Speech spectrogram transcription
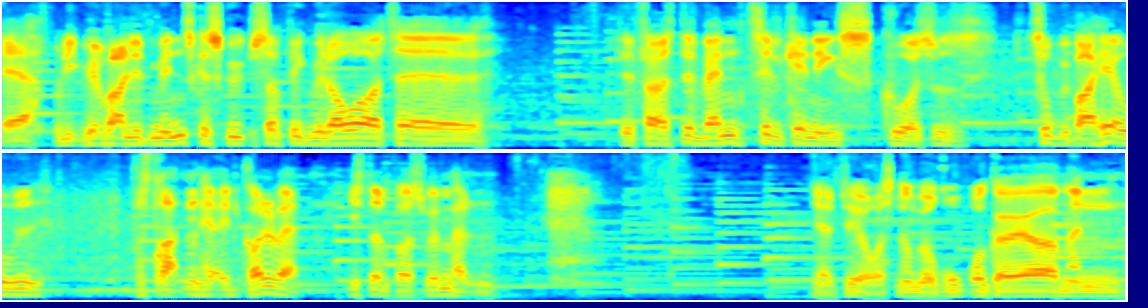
ja, fordi vi var lidt menneskesky, så fik vi lov at tage øh, det første vandtilkendingskursus, tog vi bare herude på stranden her i det kolde vand, i stedet for svømmehallen. Ja, det er også noget med ro at gøre, men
